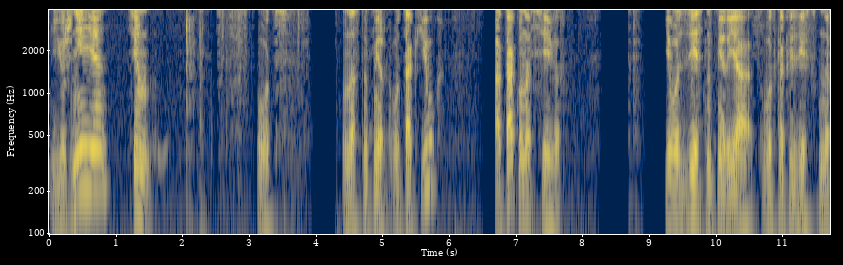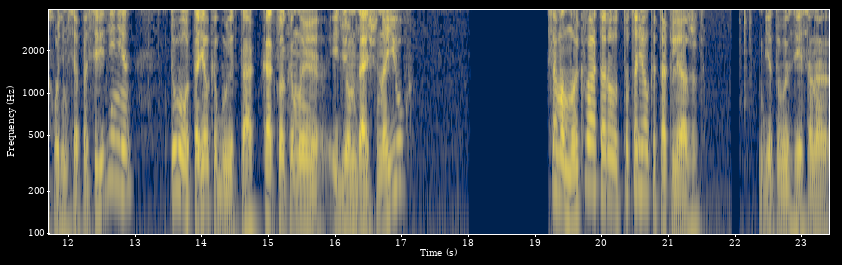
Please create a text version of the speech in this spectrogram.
южнее, тем вот у нас, например, вот так юг, а так у нас север. И вот здесь, например, я, вот как и здесь находимся посередине, то вот тарелка будет так. Как только мы идем дальше на юг, к самому экватору, то тарелка так ляжет где-то вот здесь она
